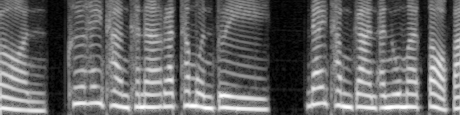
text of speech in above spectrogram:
ก่อน เพื่อให้ทางคณะรัฐมนตรี ได้ทำการอนุมัติต่อไป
